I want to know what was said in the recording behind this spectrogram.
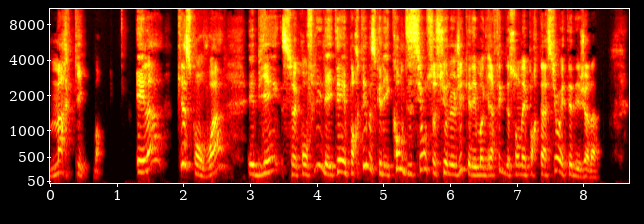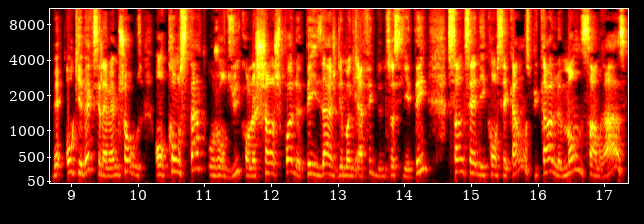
marqué. Bon. Et là, Qu'est-ce qu'on voit? Eh bien, ce conflit, il a été importé parce que les conditions sociologiques et démographiques de son importation étaient déjà là. Mais au Québec, c'est la même chose. On constate aujourd'hui qu'on ne change pas le paysage démographique d'une société sans que ça ait des conséquences. Puis quand le monde s'embrasse,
